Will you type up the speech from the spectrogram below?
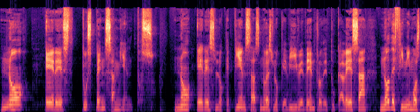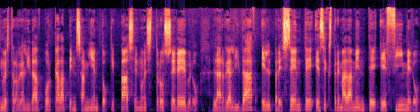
No eres tus pensamientos. No eres lo que piensas, no es lo que vive dentro de tu cabeza, no definimos nuestra realidad por cada pensamiento que pase en nuestro cerebro. La realidad, el presente, es extremadamente efímero,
